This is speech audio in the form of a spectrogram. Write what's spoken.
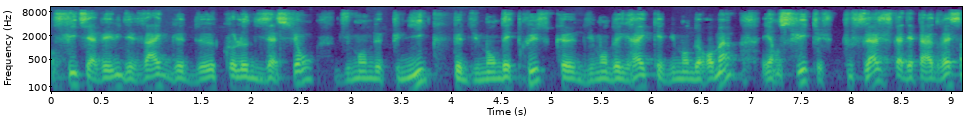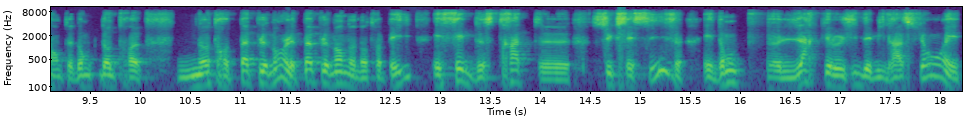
Ensuite, il y avait eu des vagues de colonisation du monde punique, du monde étrusque, du monde grec et du monde romain. Et ensuite, tout cela jusqu'à des périodes récentes. Donc, notre, notre peuplement, le peuplement de notre pays est fait de strates euh, successives. Et donc, l'archéologie des migrations est,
